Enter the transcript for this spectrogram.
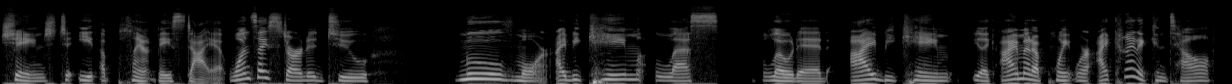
changed to eat a plant-based diet once i started to move more i became less bloated i became like I'm at a point where I kind of can tell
